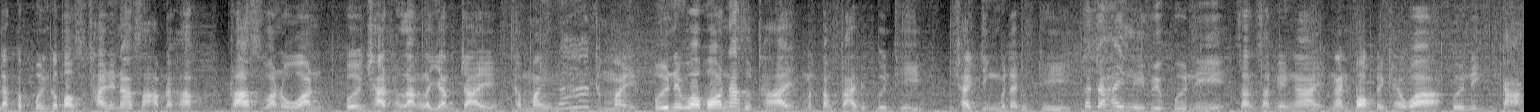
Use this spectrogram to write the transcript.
และก็ปืนกระบอกสุดท้ายในหน้าสามนะครับ plus 101ปืนชาร์จพลังระยำใจทำไมนะทำไม ปืนในวอลบอลหน้าสุดท้าย มันต้องกลายเป็นปืนที่ใช้จริงไม่ได้ทุกที ถ้าจะให้รีวิวปืนนี้สั้นๆง่ายๆ งั้นบอกได้แค่ว่าปืนนี้กาก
